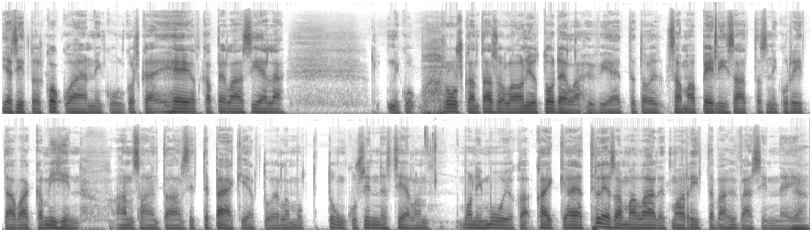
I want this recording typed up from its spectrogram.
Ja sitten olisi koko ajan, niin kuin, koska he, jotka pelaa siellä niin kuin ruuskan tasolla on jo todella hyviä, että toi sama peli saattaisi niin kuin riittää vaikka mihin ansaintaan sitten pääkiertueella, mutta tunku sinne, siellä on moni muu, joka kaikki ajattelee samalla lailla, että mä oon riittävän hyvä sinne ja mm.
